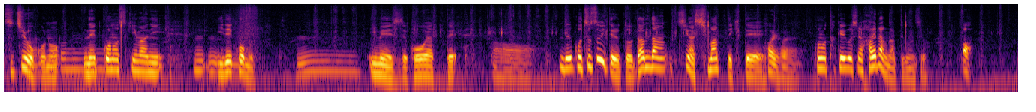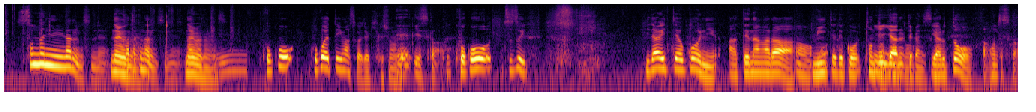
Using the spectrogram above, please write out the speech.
土をこの根っこの隙間に入れ込むイメージでこうやって。でこうつついてるとだんだん土が締まってきて、はいはいはい。この竹串に入らなくなってくるんですよ。そんなになるんですね。硬くなるんですね。なりますなります。ここここやってみますかじゃあ菊島の。えいいですか？ここを続いて左手をこうに当てながら右手でこうトントンやるって感じやるとあ本当ですか？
